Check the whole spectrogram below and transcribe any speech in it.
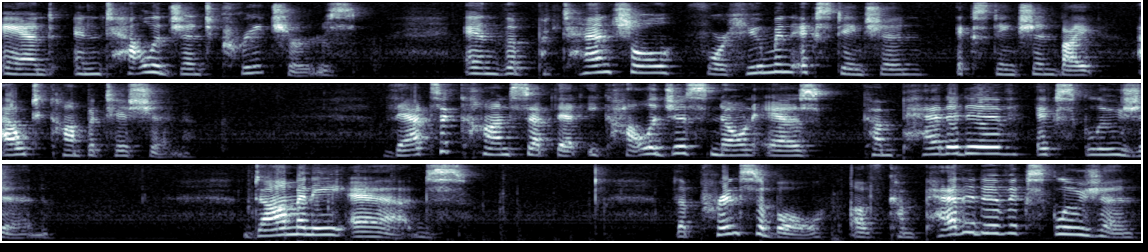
and intelligent creatures, and the potential for human extinction extinction by out competition. That's a concept that ecologists known as competitive exclusion. Dominy adds the principle of competitive exclusion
